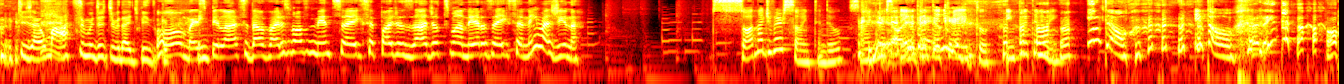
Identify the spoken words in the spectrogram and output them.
que já é o máximo de atividade física. Oh, mas Pilates dá vários movimentos aí que você pode usar de outras maneiras aí que você nem imagina. Só na diversão, entendeu? Só entre- Eu eu entretenimento. Entretenimento. Então, Então, então,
